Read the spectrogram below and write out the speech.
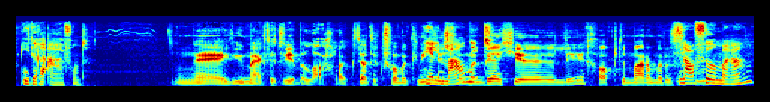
Iedere avond. Nee, u maakt het weer belachelijk. Dat ik voor mijn knietjes Helemaal voor mijn niet. bedje lig op de marmeren vloer. Nou, vul maar aan.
